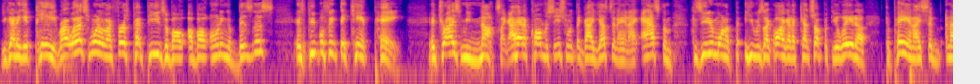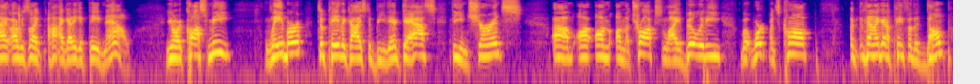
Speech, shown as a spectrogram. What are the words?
You got to get paid, right? Well, that's one of my first pet peeves about about owning a business is people think they can't pay. It drives me nuts. Like I had a conversation with the guy yesterday and I asked him because he didn't want to, he was like, Oh, I got to catch up with you later to pay. And I said, and I, I was like, I got to get paid now. You know, it costs me labor to pay the guys to be there, gas, the insurance, um, on, on, on the trucks, liability, but workman's comp. Uh, then I got to pay for the dump.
